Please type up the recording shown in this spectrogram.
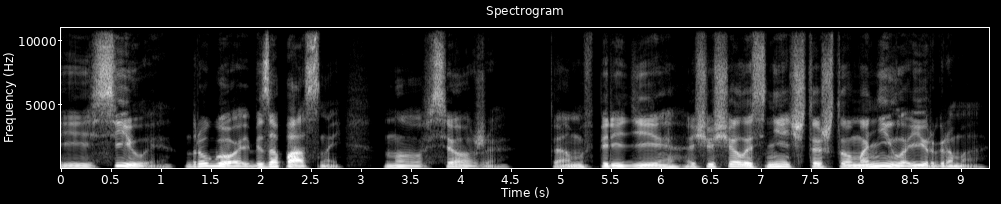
и силы, другой, безопасной. Но все же, там впереди ощущалось нечто, что манило Ирграма,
